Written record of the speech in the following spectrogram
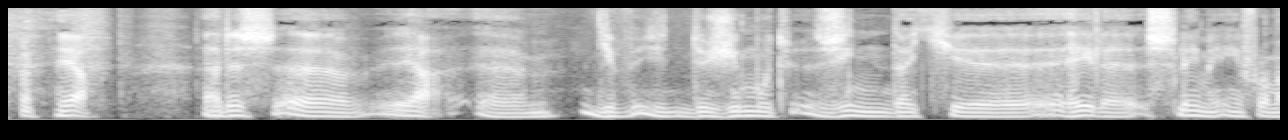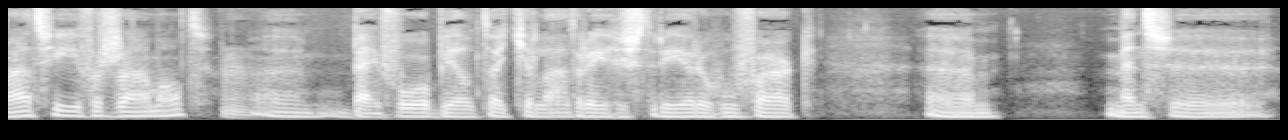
ja. Uh, dus, uh, ja, uh, je, dus je moet zien dat je hele slimme informatie verzamelt. Hmm. bijvoorbeeld dat je laat registreren hoe vaak mensen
